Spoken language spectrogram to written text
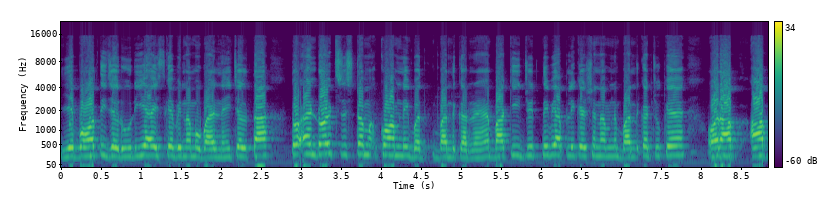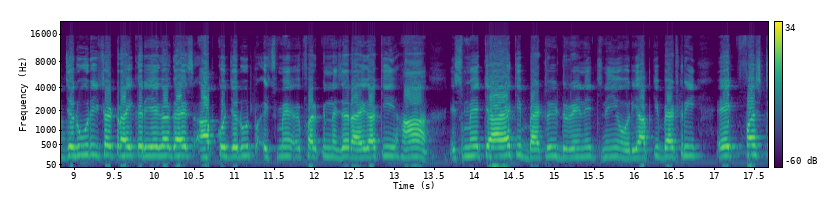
ये बहुत ही ज़रूरी है, इसके बिना मोबाइल नहीं चलता। तो एंड्रॉयड सिस्टम को हम नहीं बंद कर रहे हैं। बाकी जितनी भी एप्लीकेशन हमने बंद कर चुके हैं और आप आप ज़रूर इसे ट्राई करिएगा गैस आपको ज़रूर इसमें फ़र्क नज़र आएगा कि हाँ इसमें क्या है कि बैटरी ड्रेनेज नहीं हो रही। आपकी बैटरी एक फ़र्स्ट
